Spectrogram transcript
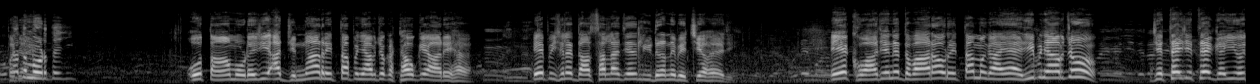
ਉਹ ਕਦ ਮੋੜ ਤੇ ਜੀ? ਉਹ ਤਾਂ ਮੋੜੇ ਜੀ ਆ ਜਿੰਨਾ ਰੇਤਾ ਪੰਜਾਬ ਚੋਂ ਇਕੱਠਾ ਹੋ ਕੇ ਆ ਰਿਹਾ ਇਹ ਪਿਛਲੇ 10 ਸਾਲਾਂ 'ਚ ਲੀਡਰਾਂ ਨੇ ਵੇਚਿਆ ਹੋਇਆ ਜੀ। ਇਹ ਖਵਾਜੇ ਨੇ ਦੁਬਾਰਾ ਉਹ ਰੇਤਾ ਮੰਗਾਇਆ ਹੈ ਜੀ ਪੰਜਾਬ ਚੋਂ। ਜਿੱਥੇ ਜਿੱਥੇ ਗਈ ਹੋਈ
